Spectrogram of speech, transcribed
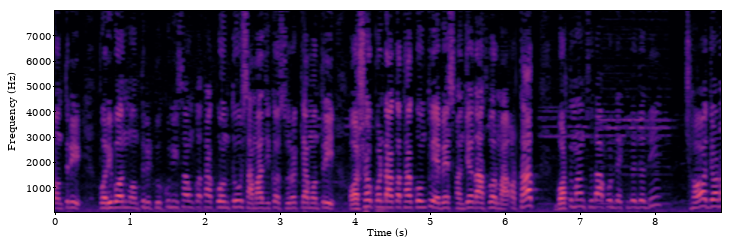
মন্ত্রী পরিবহন মন্ত্রী টুকুনি সাউ কথা কুহতু সামাজিক সুরক্ষা মন্ত্রী অশোক পণ্ডা কথা কুহতু এবে সঞ্জয় দাস বর্মা অর্থাৎ বর্তমান সুদ্ধা আপনার দেখবে যদি ଛଅ ଜଣ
